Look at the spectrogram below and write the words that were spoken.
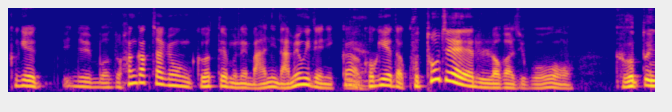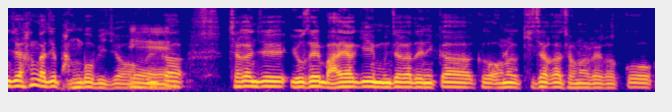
그게 이제 뭐 환각작용 그것 때문에 많이 남용이 되니까 예. 거기에다 구토제를 넣어가지고 그것도 이제 한 가지 방법이죠. 예. 그러니까 제가 이제 요새 마약이 문제가 되니까 그 어느 기자가 전화를 해갖고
